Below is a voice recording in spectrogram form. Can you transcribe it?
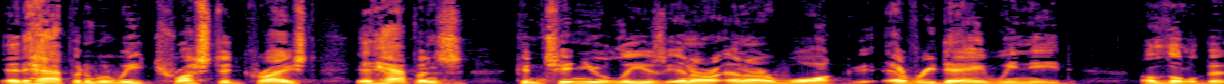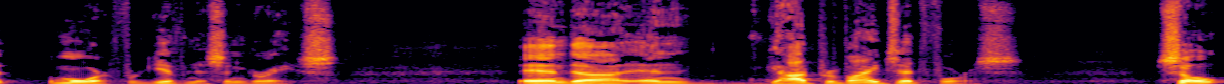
it happened when we trusted Christ. It happens continually in our, in our walk. Every day we need a little bit more forgiveness and grace. And, uh, and God provides that for us. So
